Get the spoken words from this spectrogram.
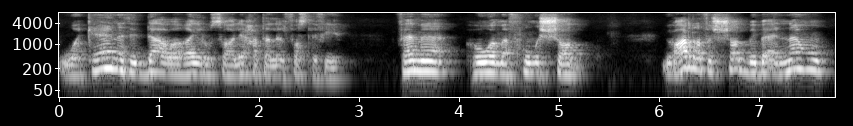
وكانت الدعوة غير صالحة للفصل فيها فما هو مفهوم الشطب؟ يعرف الشطب بأنه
